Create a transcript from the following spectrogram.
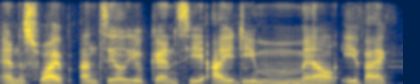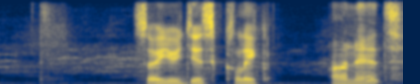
and swipe until you can see ID Male effect so you just click on it.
